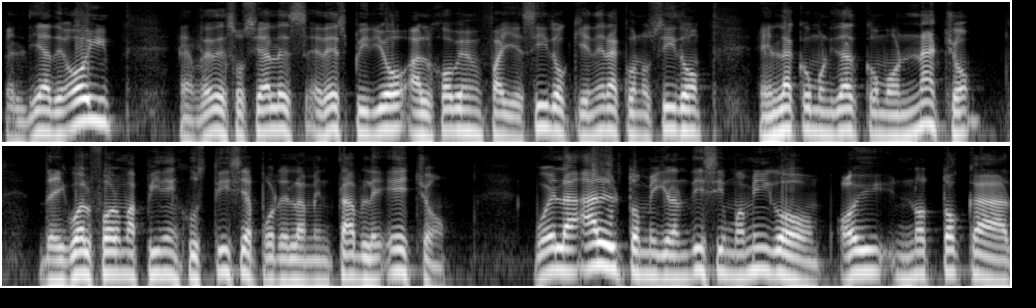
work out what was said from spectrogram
El día de hoy, en redes sociales se despidió al joven fallecido, quien era conocido en la comunidad como Nacho. De igual forma piden justicia por el lamentable hecho. Vuela alto, mi grandísimo amigo. Hoy no toca,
